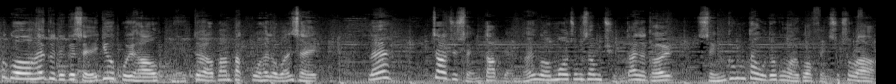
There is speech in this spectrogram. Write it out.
不過喺佢哋嘅蛇腰背後，亦都有班北姑喺度揾食。咧揸住成沓人喺按摩中心傳單嘅佢，成功兜到個外國肥叔叔啦！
